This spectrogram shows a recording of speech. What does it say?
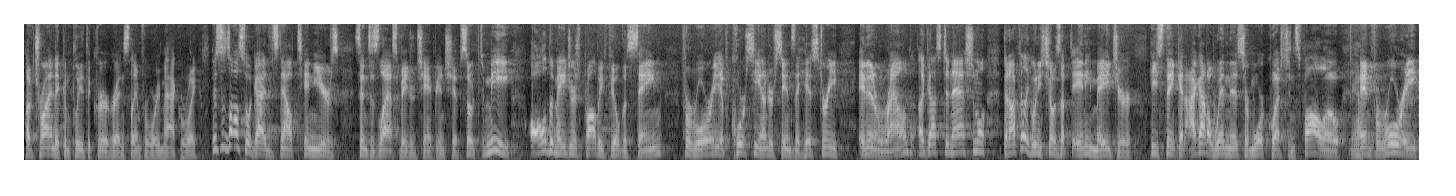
of trying to complete the career Grand Slam for Rory McIlroy. This is also a guy that's now 10 years since his last major championship. So to me, all the majors probably feel the same for Rory. Of course, he understands the history in and around Augusta National, but I feel like when he shows up to any major, he's thinking, I got to win this or more questions follow. Yep. And for Rory,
